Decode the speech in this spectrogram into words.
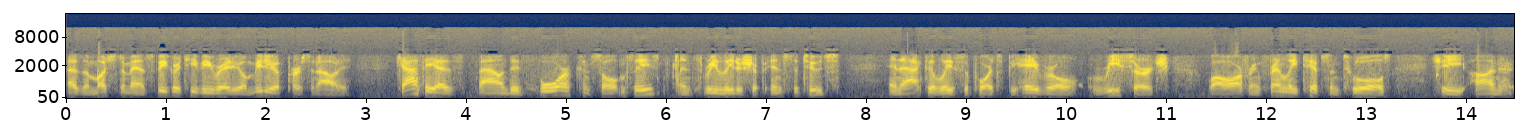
as a much demanded speaker, TV, radio, media personality. Cathy has founded four consultancies and three leadership institutes and actively supports behavioral research while offering friendly tips and tools. She on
